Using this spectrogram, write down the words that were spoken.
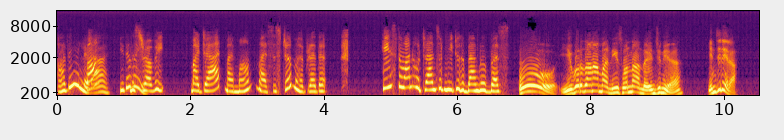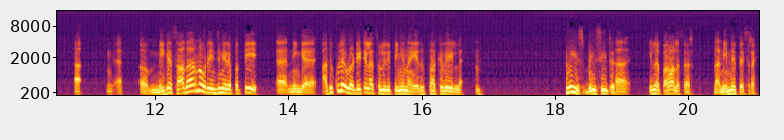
அது இல்ல. இது miss Ravi my dad, my mom, my sister, my brother. He's the one who transferred me to the Bangalore bus. Oh, இவர்தானாமா நீ சொன்ன அந்த இன்ஜினியர் இன்ஜினியரா மிக சாதாரண ஒரு என்ஜினியரை பத்தி நீங்க அதுக்குள்ள இவ்வளவு டீடைலா சொல்லிருப்பீங்கன்னு நான் எதிர்பார்க்கவே இல்ல. ப்ளீஸ் பி சீட்டட் இல்ல பரவாயில்ல சார் நான் நின்னே பேசுறேன்.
